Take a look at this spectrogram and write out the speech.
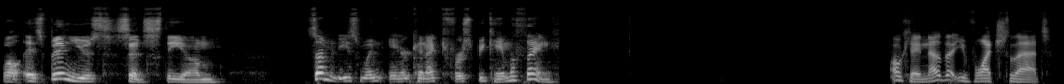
well, it's been used since the um 70s when interconnect first became a thing. Okay, now that you've watched that,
